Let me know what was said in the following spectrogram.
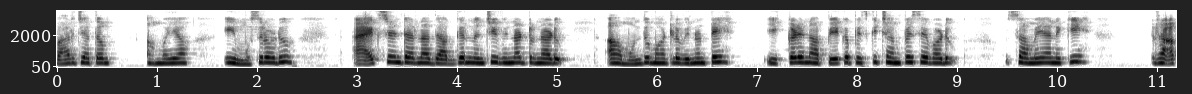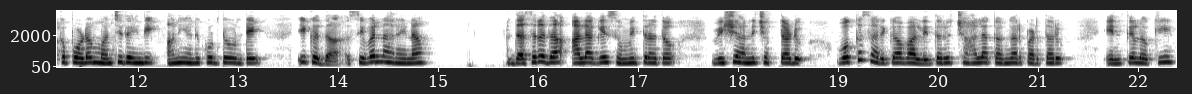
పారిజాతం అమ్మయ్య ఈ ముసలోడు యాక్సిడెంట్ అన్న దగ్గర నుంచి విన్నట్టున్నాడు. ఆ ముందు మాటలు వినుంటే ఇక్కడే నా పీక పిసికి చంపేసేవాడు. సమయానికి రాకపోవడం మంచిదైంది అని అనుకుంటూ ఉంటే ఇక ద శివనారాయణ దశరథ అలాగే సుమిత్రతో విషయాన్ని చెప్తాడు. ఒక్కసారిగా వాళ్ళిద్దరూ చాలా కంగారు పడతారు. ఇంతలోకి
